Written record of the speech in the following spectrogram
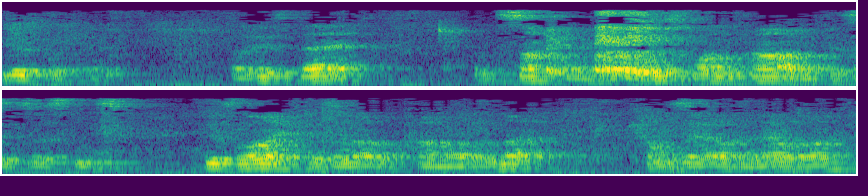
live with Him. But His death and suffering is one part of His existence. His life is another part, and that comes out in our life.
